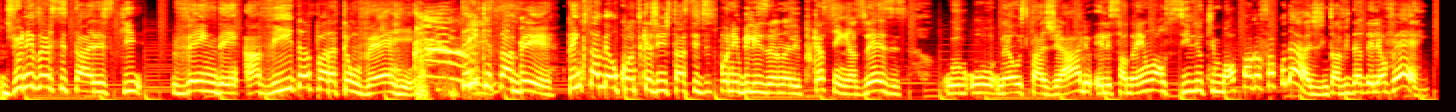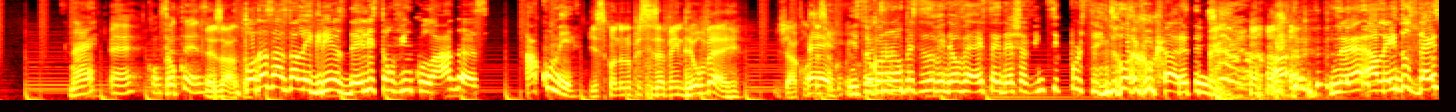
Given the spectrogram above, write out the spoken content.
de universitários que vendem a vida para ter um VR, tem que saber, tem que saber o quanto que a gente está se disponibilizando ali, porque assim, às vezes o, o, né, o estagiário ele só ganha um auxílio que mal paga a faculdade, então a vida dele é o VR, né? É, com Então, certeza. Exato. Todas as alegrias dele estão vinculadas a comer. Isso quando não precisa vender o VR. Já aconteceu É, comigo. isso quando não precisa vender o VR, você deixa 25% lá com o cara, é triste. Ah, né? Além dos 10%,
